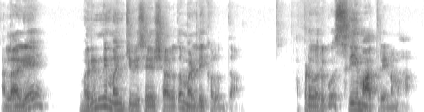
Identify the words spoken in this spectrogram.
అలాగే మరిన్ని మంచి విశేషాలతో మళ్ళీ కలుద్దాం. అప్పటి వరకు శ్రీమాత్రే నమః.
